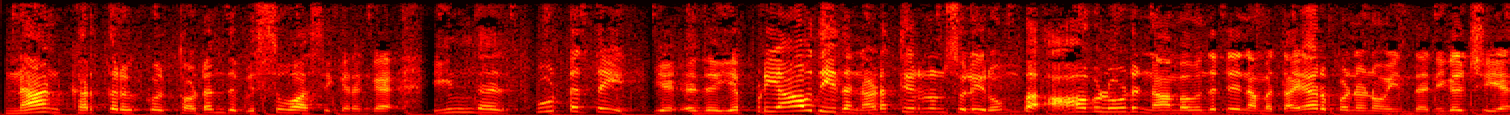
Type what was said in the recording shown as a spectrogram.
நான் கர்த்தருக்குள் தொடர்ந்து விசுவாசிக்கிறேங்க. இந்த கூட்டத்தை எ- இது எப்படியாவது இதை நடத்திடணும்னு சொல்லி ரொம்ப ஆவலோடு நாம் வந்துட்டு நம்ம தயார் பண்ணணும் இந்த நிகழ்ச்சியை.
